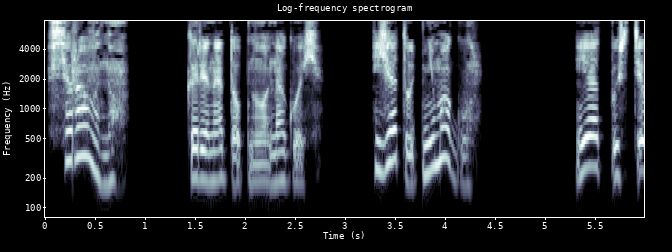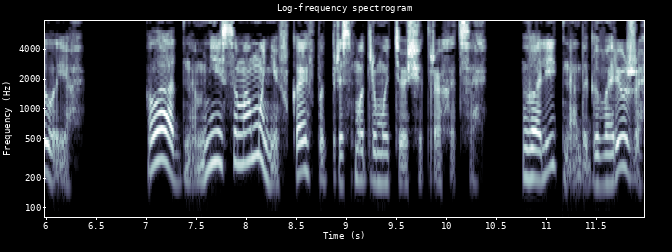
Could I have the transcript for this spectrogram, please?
Все равно. Корене топнула ногой. Я тут не могу. Я отпустил ее. Ладно, мне и самому не в кайф под присмотром у тещи трахаться. Валить надо, говорю же.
